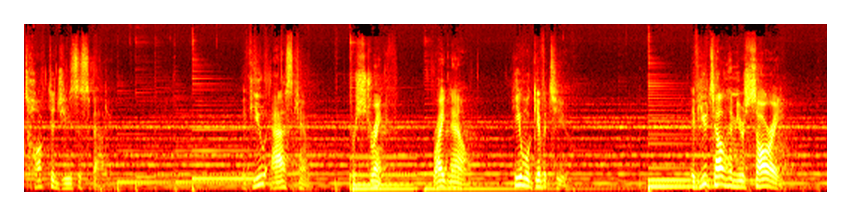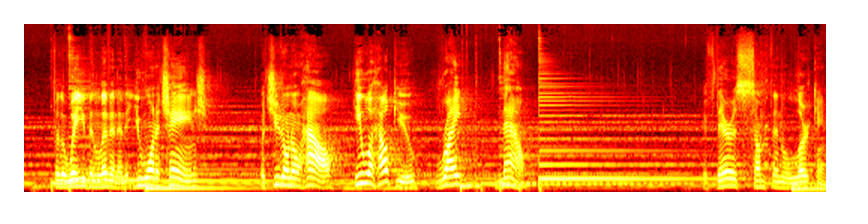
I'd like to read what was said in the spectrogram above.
Talk to Jesus about it. If you ask Him for strength right now, He will give it to you. If you tell him you're sorry for the way you've been living and that you want to change, but you don't know how, he will help you right now. If there is something lurking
